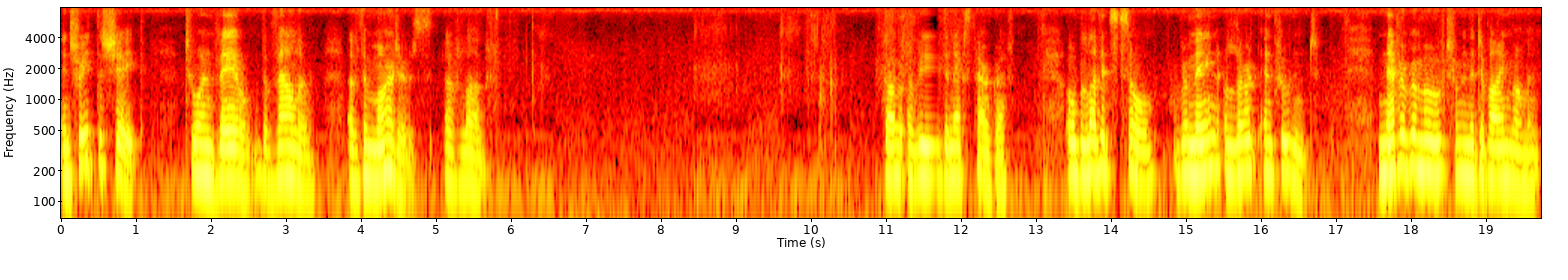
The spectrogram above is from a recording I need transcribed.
Entreat the Sheikh to unveil the valor of the martyrs of love. So I'll read the next paragraph. O beloved soul, remain alert and prudent never removed from the divine moment,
